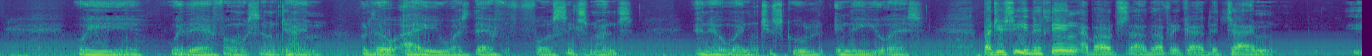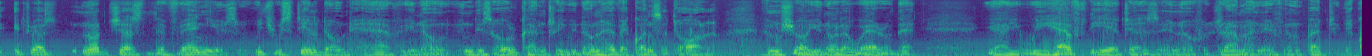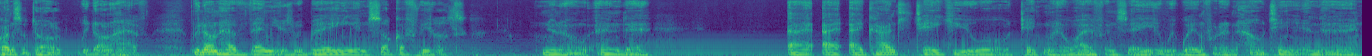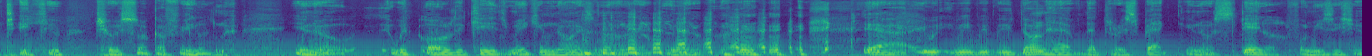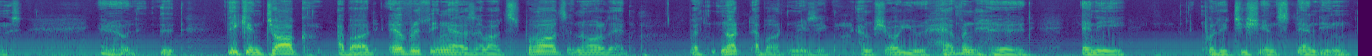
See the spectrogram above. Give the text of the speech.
we were there for some time. Although I was there for six months, and I went to school in the U.S. But you see, the thing about South Africa at the time, it was not just the venues, which we still don't have, you know, in this whole country. We don't have a concert hall. I'm sure you're not aware of that. Yeah, we have theaters, you know, for drama and everything, but a concert hall we don't have. We don't have venues. We're playing in soccer fields, you know, and uh, I, I, I can't take you or take my wife and say we're going for an outing and then take you to a soccer field, man. You know, with all the kids making noise and all that, you know. yeah, we, we, we don't have that respect, you know, still for musicians. You know, they can talk about everything else, about sports and all that, but not about music. I'm sure you haven't heard any politician standing,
